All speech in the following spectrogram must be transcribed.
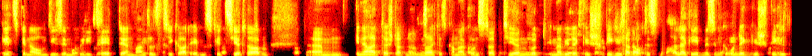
geht es genau um diese Mobilität, deren Wandel Sie gerade eben skizziert haben. Ähm, innerhalb der Stadt Nürnberg, das kann man konstatieren, wird immer wieder gespiegelt, hat auch das Wahlergebnis im Grunde gespiegelt,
